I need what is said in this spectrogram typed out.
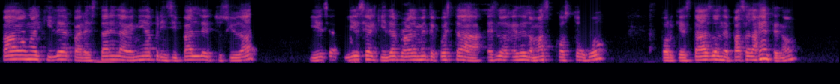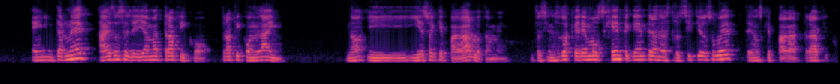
paga un alquiler para estar en la avenida principal de tu ciudad y ese, y ese alquiler probablemente cuesta, es, es de lo más costoso porque estás donde pasa la gente, ¿no? En Internet a eso se le llama tráfico, tráfico online, ¿no? Y, eso hay que pagarlo también. Entonces, si nosotros queremos gente que entre a nuestros sitios web, tenemos que pagar tráfico.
